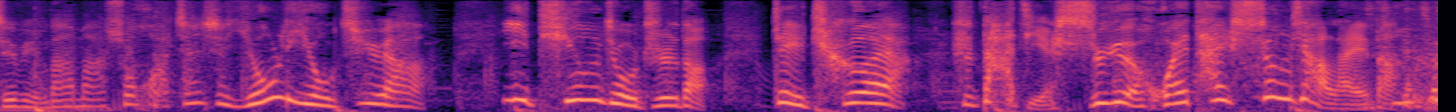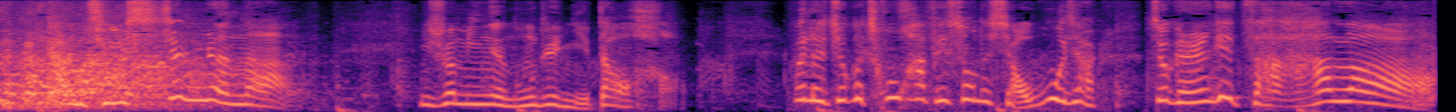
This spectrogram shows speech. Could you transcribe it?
这位妈妈说话真是有理有据啊！一听就知道这车呀是大姐十月怀胎生下来的，感情深着呢。你说民警同志，你倒好，为了救个充话费送的小物件，就给人给砸了，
